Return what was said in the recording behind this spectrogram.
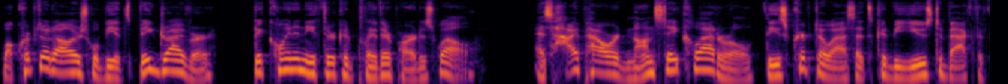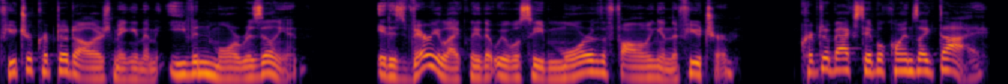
While crypto dollars will be its big driver, Bitcoin and Ether could play their part as well. As high powered non state collateral, these crypto assets could be used to back the future crypto dollars, making them even more resilient. It is very likely that we will see more of the following in the future crypto backed stablecoins like DAI,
